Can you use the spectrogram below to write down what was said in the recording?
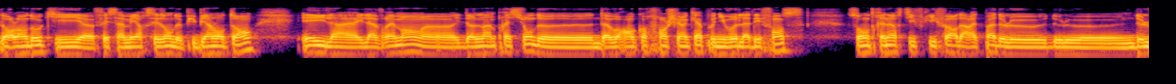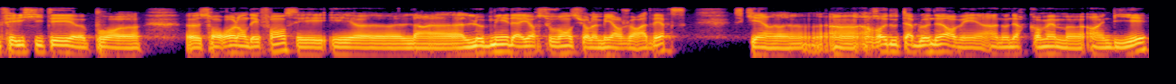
l'Orlando qui fait sa meilleure saison depuis bien longtemps et il a, il a vraiment, il donne l'impression d'avoir encore franchi un cap au niveau de la défense son entraîneur Steve Clifford n'arrête pas de le, de, le, de le, féliciter pour son rôle en défense et, et la, le met d'ailleurs souvent sur le meilleur joueur adverse ce qui est un, redoutable honneur, mais un honneur quand même euh, en NBA.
